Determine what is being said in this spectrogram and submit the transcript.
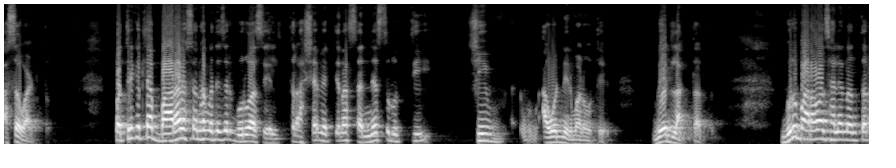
असं वाटतं. पत्रिकेतल्या बाराव्या सणामध्ये जर गुरु असेल तर अशा व्यक्तींना संन्यास वृत्तीची आवड निर्माण होते. वेद लागतात. गुरु बारावा झाल्यानंतर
